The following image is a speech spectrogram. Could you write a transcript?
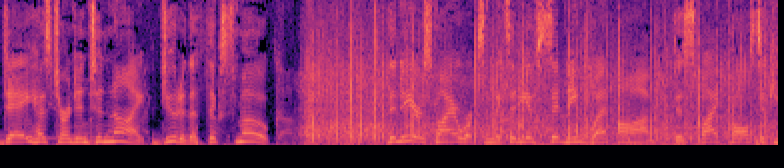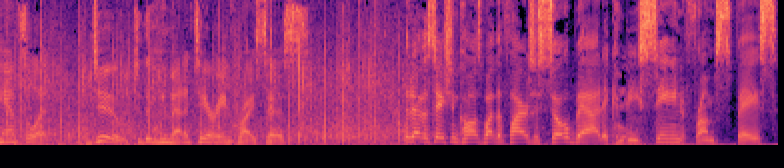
Day has turned into night due to the thick smoke. The New Year's fireworks in the city of Sydney went on, despite calls to cancel it, due to the humanitarian crisis. The devastation caused by the fires is so bad it can be seen from space.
